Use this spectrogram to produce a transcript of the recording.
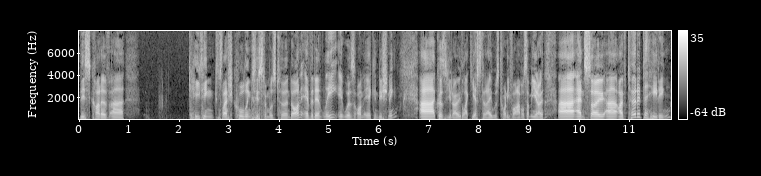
this kind of heating slash cooling system was turned on. Evidently, it was on air conditioning because uh, you know, like yesterday was 25 or something, you know. Uh, and so uh, I've turned it to heating.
